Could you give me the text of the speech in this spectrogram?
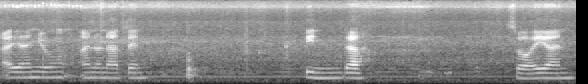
ayan yung ano natin, tinda. So, ayan.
